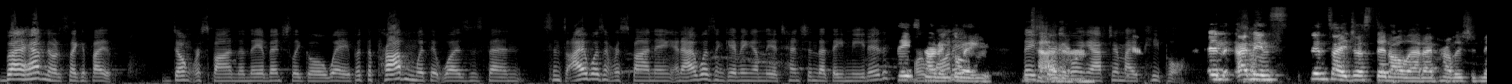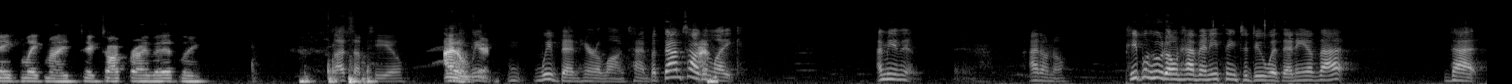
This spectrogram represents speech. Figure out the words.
But I have noticed, like, if I don't respond, then they eventually go away. But the problem with it was, is then since I wasn't responding and I wasn't giving them the attention that they needed, They started wanted, going. They started other- going after my people. And I mean, since I just did all that, I probably should make like my TikTok private. Like, That's up to you. I don't we've, care. We've been here a long time, but I'm talking like, I mean, I don't know, people who don't have anything to do with any of that. That,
